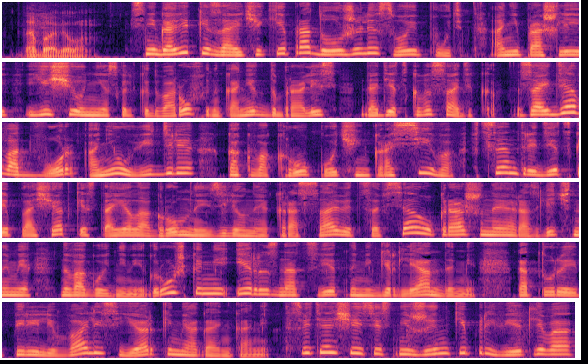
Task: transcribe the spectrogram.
— добавил он. Снеговик и зайчики продолжили свой путь. Они прошли еще несколько дворов и, наконец, добрались до детского садика. Зайдя во двор, они увидели, как вокруг очень красиво. В центре детской площадки стояла огромная зеленая красавица, вся украшенная различными новогодними игрушками и разноцветными гирляндами, которые переливались яркими огоньками. Светящиеся снежинки приветливо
